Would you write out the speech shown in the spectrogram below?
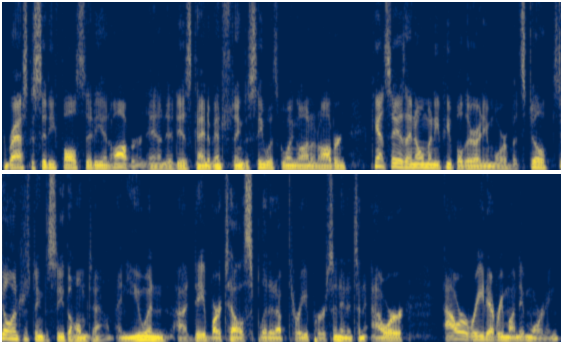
Nebraska City, Fall City, and Auburn. And it is kind of interesting to see what's going on in Auburn. Can't say as I know many people there anymore, but still, still interesting to see the hometown. And you and uh, Dave Bartell split it up three person, and it's an hour hour read every Monday morning.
